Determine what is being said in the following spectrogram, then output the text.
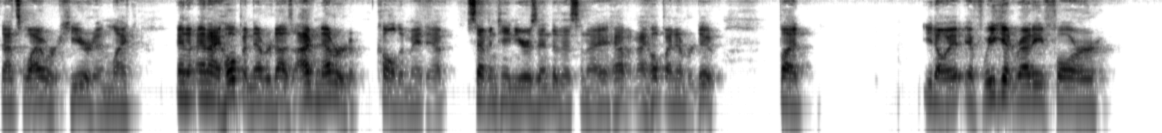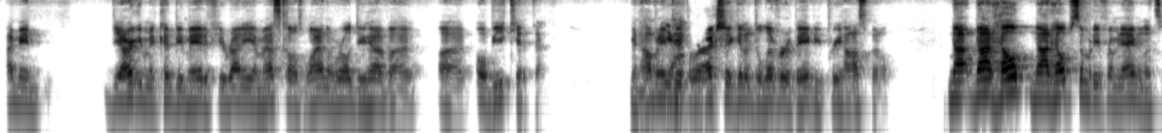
that's why we're here. And like and and I hope it never does. I've never called a mayday. I'm 17 years into this and I haven't. I hope I never do. But you know, if we get ready for I mean, the argument could be made if you run EMS calls, why in the world do you have a, a OB kit then? I mean, how many yeah. people are actually going to deliver a baby pre-hospital? Not not help not help somebody from an ambulance.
